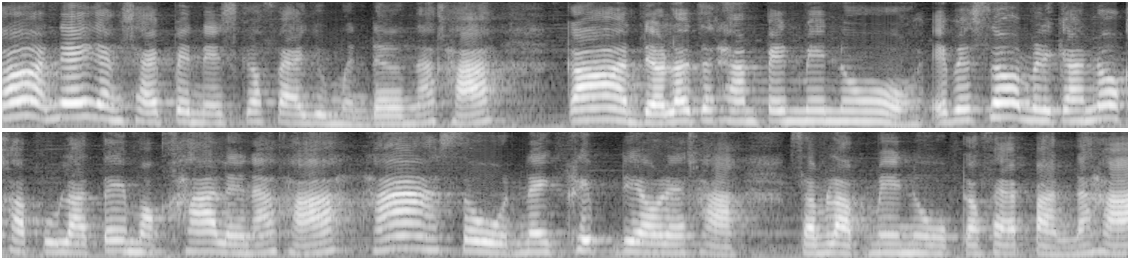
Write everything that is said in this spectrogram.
ก็เน่ยังใช้เป็นเนสกาแฟอยู่เหมือนเดิมนะคะก็เดี๋ยวเราจะทำเป็นเมนูเอสเปรสโซ่อเมริกาโน่คาปูลาเต้มอคค่าเลยนะคะ 5 สูตรในคลิปเดียวเลยค่ะสำหรับเมนูกาแฟปั่นนะคะ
